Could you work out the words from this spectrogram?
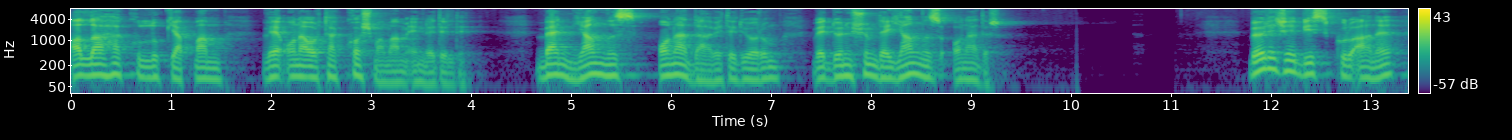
Allah'a kulluk yapmam ve ona ortak koşmamam emredildi. Ben yalnız ona davet ediyorum ve dönüşüm de yalnız onadır. Böylece biz Kur'an'ı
